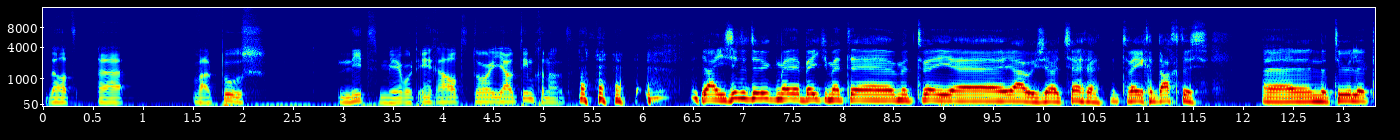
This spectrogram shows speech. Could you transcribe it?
dat Wout Poels niet meer wordt ingehaald door jouw teamgenoot. ja, je zit natuurlijk met, een beetje met, uh, met twee, uh, ja, hoe zou je het zeggen, met twee gedachten. Uh, natuurlijk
